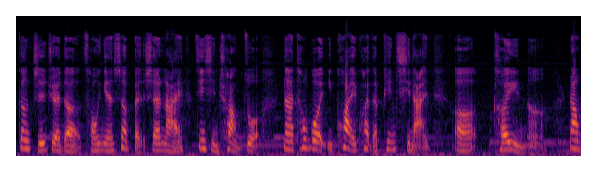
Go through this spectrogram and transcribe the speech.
更直觉的从颜色本身来进行创作。那透过一块一块的拼起来，呃。可以呢，让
